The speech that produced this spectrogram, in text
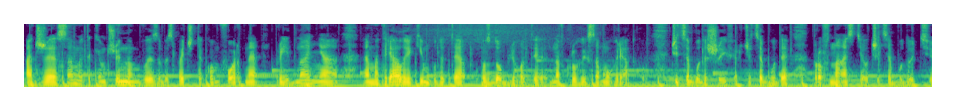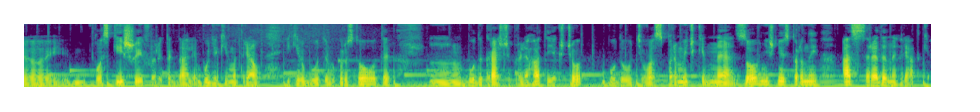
адже саме таким чином ви забезпечите комфортне приєднання е, матеріалу, яким будете оздоблювати навкруги саму грядку. Чи це буде шифер, чи це буде профнастіл, чи це будуть е, плаский шифер і так далі. Будь-який матеріал, який ви будете використовувати, буде краще прилягати, якщо будуть у вас перемички не з зовнішньої сторони, а з середини грядки.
